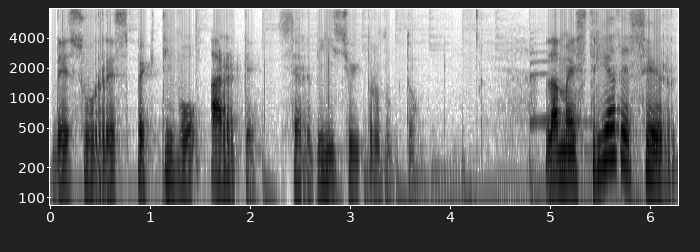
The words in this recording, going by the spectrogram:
de su respectivo arte, servicio y producto. La maestría de ser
